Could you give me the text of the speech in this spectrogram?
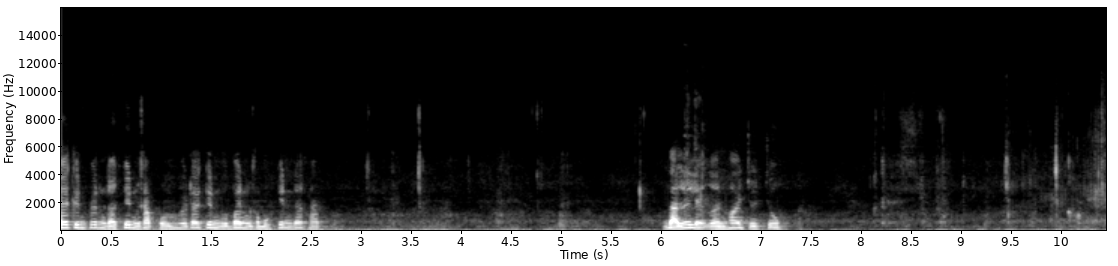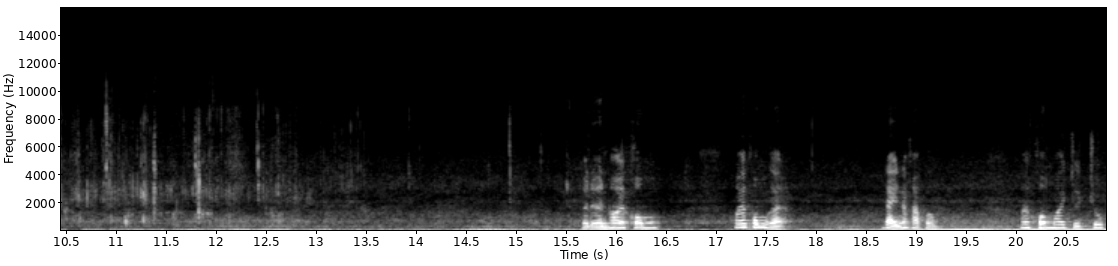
ได้กินเป็นกับกินครับ ผมได้กินบุเบิ้ลกับบุกินเด้อครับบ้านเล็กๆเอินห้อยจุจุ๊บก็เดินห้อยคมห้อยคมก็ได้นะครับผมห้อยคมห้อยจุดจุ๊บ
